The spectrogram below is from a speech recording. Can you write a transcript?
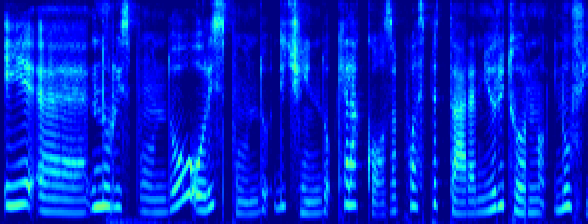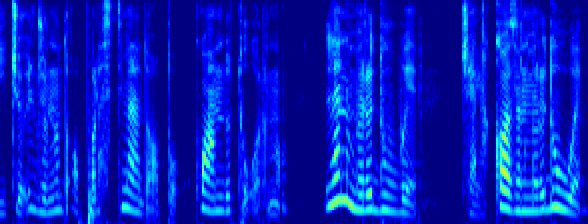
e eh, non rispondo o rispondo dicendo che la cosa può aspettare al mio ritorno in ufficio il giorno dopo, la settimana dopo, quando torno. La numero due, cioè la cosa numero due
